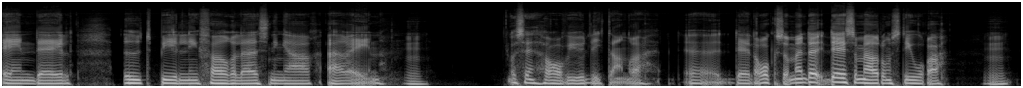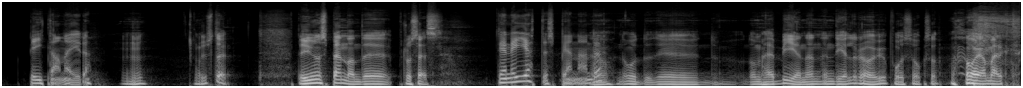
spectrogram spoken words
en del, utbildning, föreläsningar är en. Mm. Och sen har vi ju lite andra eh, delar också. Men det, det som är de stora Mm. bitarna i det. Mm. Just det. Det är ju en spännande process. Den är jättespännande. Ja, och det, de här benen, en del rör ju på sig också, har jag märkt.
